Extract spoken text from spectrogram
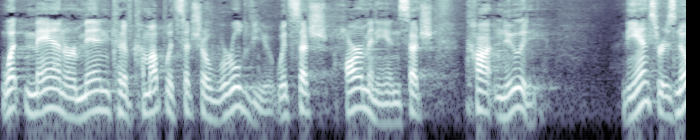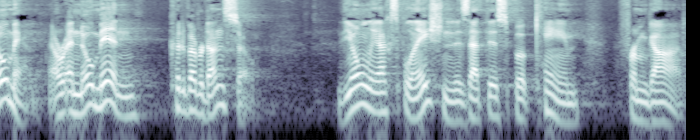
What man or men could have come up with such a worldview, with such harmony and such continuity? The answer is no man, or, and no men could have ever done so. The only explanation is that this book came from God.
